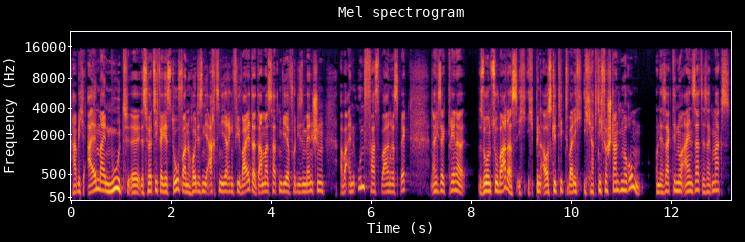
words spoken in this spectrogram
habe ich all meinen Mut, äh, das hört sich vielleicht jetzt doof an, heute sind die 18-Jährigen viel weiter. Damals hatten wir vor diesen Menschen aber einen unfassbaren Respekt. Dann habe ich gesagt, Trainer, so und so war das. Ich, ich bin ausgetickt, weil ich, ich habe es nicht verstanden, warum. Und er sagte nur einen Satz, er sagt, Max,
